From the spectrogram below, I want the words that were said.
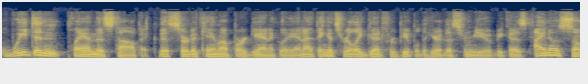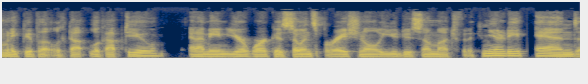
we didn't plan this topic. This sort of came up organically, and I think it's really good for people to hear this from you because I know so many people that looked up look up to you and I mean, your work is so inspirational. You do so much for the community. And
